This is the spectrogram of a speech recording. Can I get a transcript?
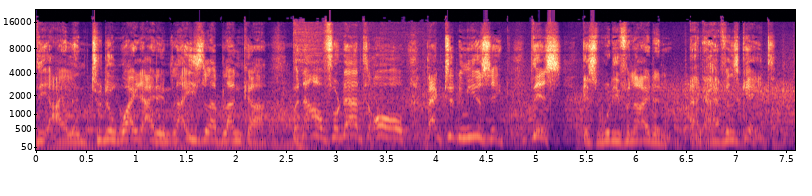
the island, to the white island, La Isla Blanca. But now, for that all, back to the music. This is Woody Van Eyden and Heaven's Gate.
